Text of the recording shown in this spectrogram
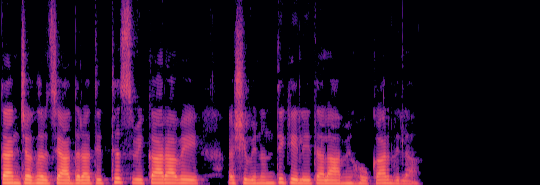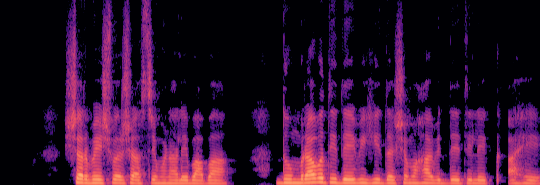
त्यांच्या घरचे आदरातिथ्य स्वीकारावे अशी विनंती केली त्याला आम्ही होकार दिला. शर्भेश्वर शास्त्री म्हणाले बाबा धुम्रावती देवी ही दशमहाविद्येतील एक आहे.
